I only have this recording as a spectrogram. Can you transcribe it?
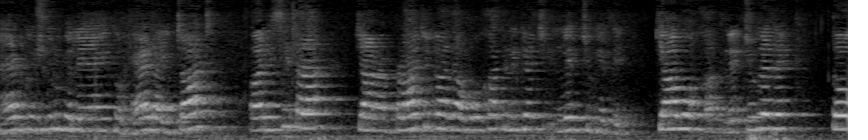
हैड को शुरू में ले आए तो हैड आई टॉट और इसी तरह क्या मैं पढ़ा चुका था? वो खत लिख लिख चुके थे। क्या वो खत लिख चुके थे? तो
